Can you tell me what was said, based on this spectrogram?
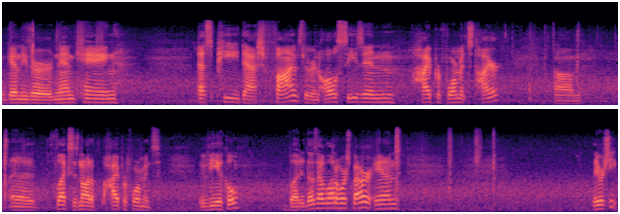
Again, these are Nankang SP-5s. They're an all-season high performance tire. Um, uh, Flex is not a high performance vehicle, but it does have a lot of horsepower and they were cheap.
